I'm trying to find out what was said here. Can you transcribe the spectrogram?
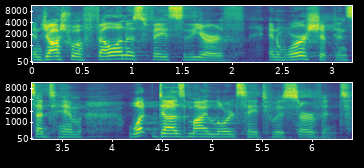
And Joshua fell on his face to the earth and worshiped and said to him, What does my Lord say to his servant?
